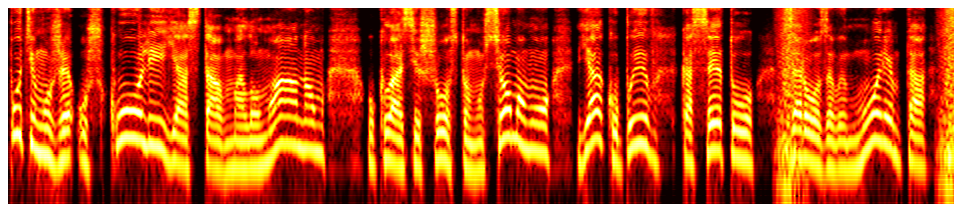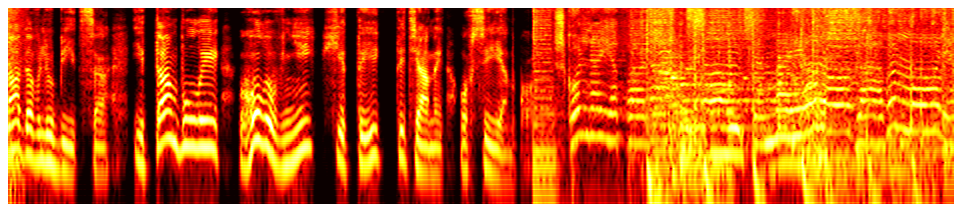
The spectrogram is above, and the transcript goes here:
Потім уже у школі я став меломаном. У класі шостому-сьомому я купив касету за розовим морем та «Надо влюбіться», і там були головні хіти Тетяни Овсієнко. Школьная пора, солнце мое, розовое море.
